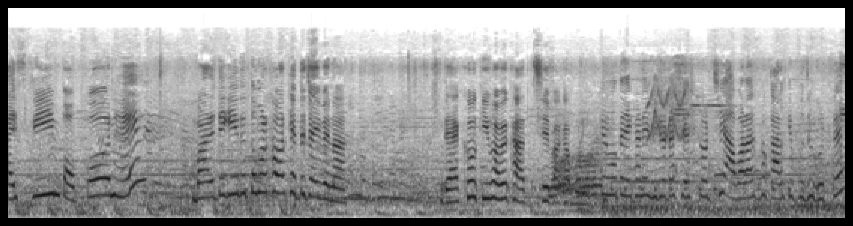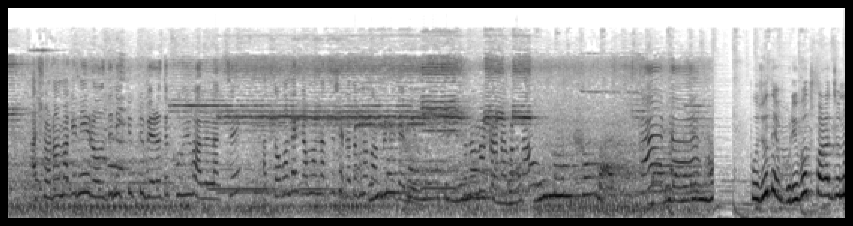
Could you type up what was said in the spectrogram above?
আইসক্রিম পপকর্ন হ্যাঁ? বাড়িতে গিয়ে তো তোমার খাবার খেতে চাইবে না। দেখো কীভাবে খাচ্ছে পাকা বুড়ি এর মতো এখানে ভিডিওটা শেষ করছি। আবার আসব কালকে পুজো করতে আর সোনা সোনামাকে নিয়ে রোজ দিন একটু একটু বেরোতে খুবই ভালো লাগছে। আর তোমাদের কেমন লাগছে সেটা তোমরা কমেন্টে জানিও। সোনামা টাটা বলে দাও। টাটা। পুজোতে ভুরিভোজ করার জন্য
